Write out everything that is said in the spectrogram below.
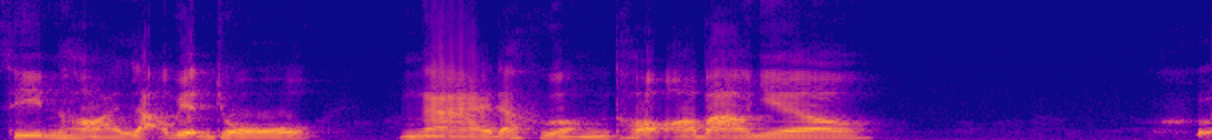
Xin hỏi lão viện chủ, ngài đã hưởng thọ bao nhiêu?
